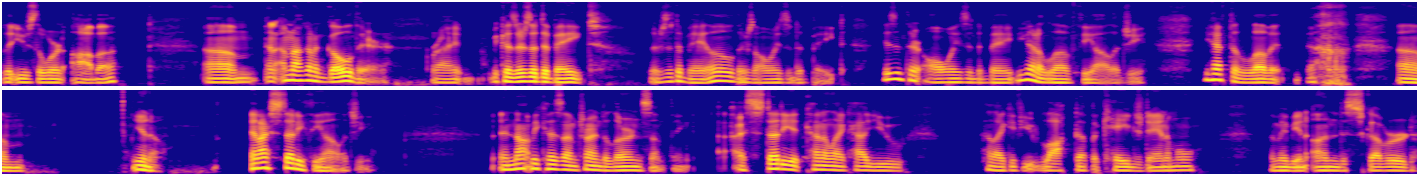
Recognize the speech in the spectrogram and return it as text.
that use the word Abba. Um, and I'm not going to go there, right? Because there's a debate. There's a debate. Oh, there's always a debate. Isn't there always a debate? You got to love theology. You have to love it. um, you know, and I study theology. And not because I'm trying to learn something. I study it kind of like how you, like if you locked up a caged animal, or maybe an undiscovered,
